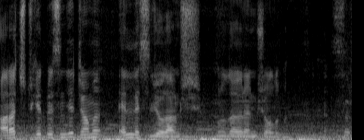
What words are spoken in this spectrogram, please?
araç tüketmesin diye camı elle siliyorlarmış. Bunu da öğrenmiş olduk. Sırf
